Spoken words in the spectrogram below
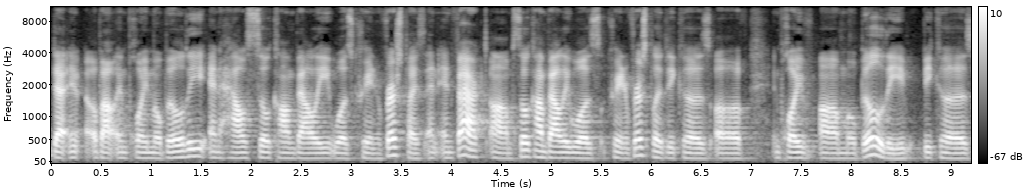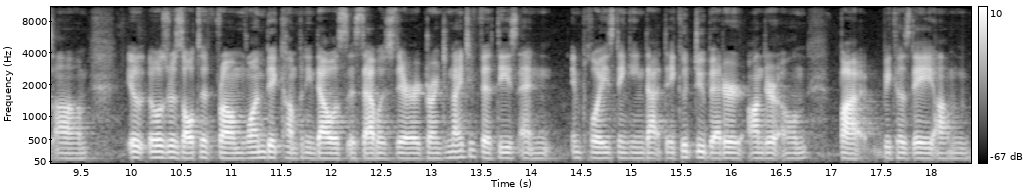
that about employee mobility and how Silicon Valley was created in the first place. And in fact, um, Silicon Valley was created in the first place because of employee um, mobility, because um, it, it was resulted from one big company that was established there during the 1950s, and employees thinking that they could do better on their own, by because they um,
